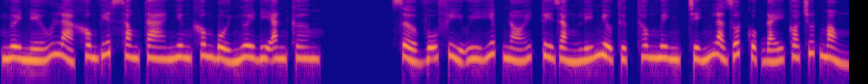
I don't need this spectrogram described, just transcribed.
ngươi nếu là không viết xong ta nhưng không bồi ngươi đi ăn cơm. Sở vũ phỉ uy hiếp nói tuy rằng Lý Miều thực thông minh chính là rốt cuộc đáy có chút mỏng,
